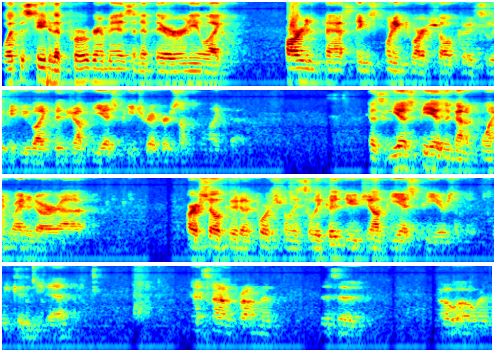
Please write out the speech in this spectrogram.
what the state of the program is and if there are any like hard and fast things pointing to our shellcode so we could do like the jump ESP trick or something like that. Because ESP isn't going to point right at our uh, our shellcode, unfortunately, so we couldn't do jump ESP or something. We couldn't do that. That's not a problem that there's a OO in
